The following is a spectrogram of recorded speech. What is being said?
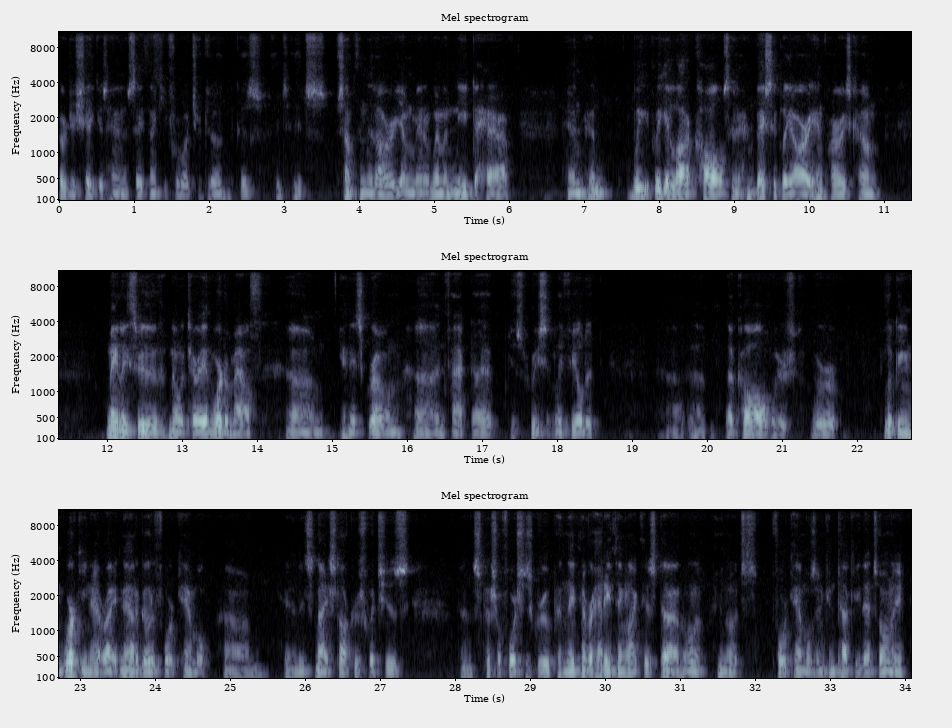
or just shake his hand and say thank you for what you're doing because it's, it's something that our young men and women need to have. And, and we, we get a lot of calls, and, and basically our inquiries come mainly through military and word of mouth. Um, and it's grown. Uh, in fact, I just recently fielded uh, a call where we're looking, working at right now to go to Fort Campbell. Um, and it's Night Stalkers, which is a special forces group, and they've never had anything like this done. Well, you know, it's Fort Campbell's in Kentucky. That's only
